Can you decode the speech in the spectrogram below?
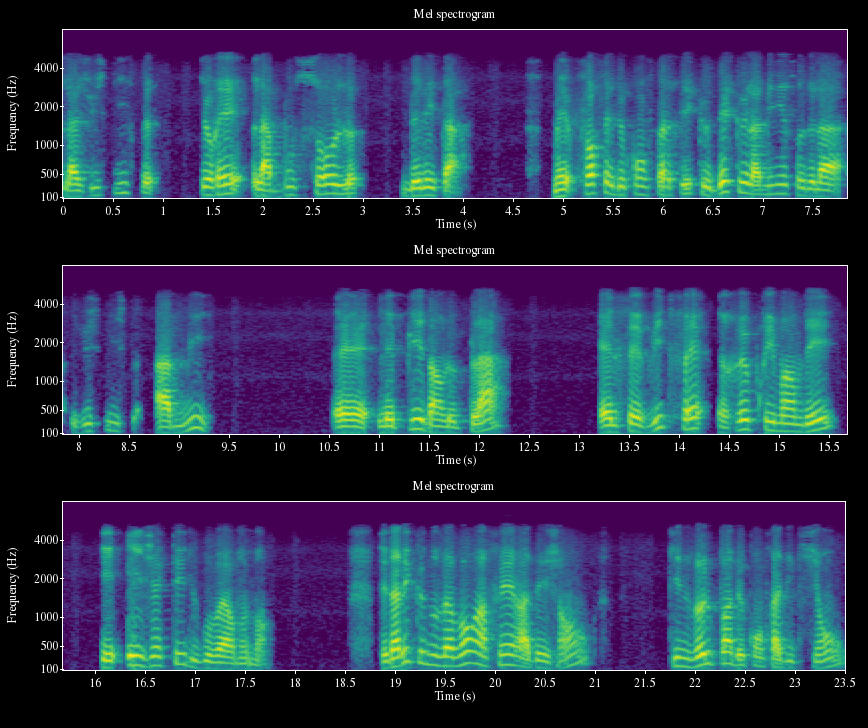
la, justice serait la boussole de l'État. Mais force est de constater que dès que la ministre de la Justice a mis les pieds dans le plat, elle s'est vite fait réprimander et éjecter du gouvernement. C'est-à-dire que nous avons affaire à des gens qui ne veulent pas de contradiction,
